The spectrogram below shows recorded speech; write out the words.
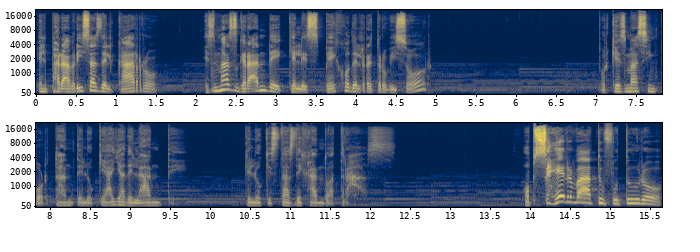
el parabrisas del carro es más grande que el espejo del retrovisor, porque es más importante lo que hay adelante que lo que estás dejando atrás. Observa tu futuro.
